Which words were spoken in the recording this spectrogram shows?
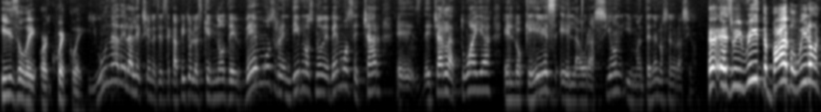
easily or quickly. Y una de las lecciones de este capítulo es que no debemos rendirnos, no debemos echar, eh, echar la toalla en lo que es eh, la oración y mantenernos en oración. As we read the Bible, we don't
